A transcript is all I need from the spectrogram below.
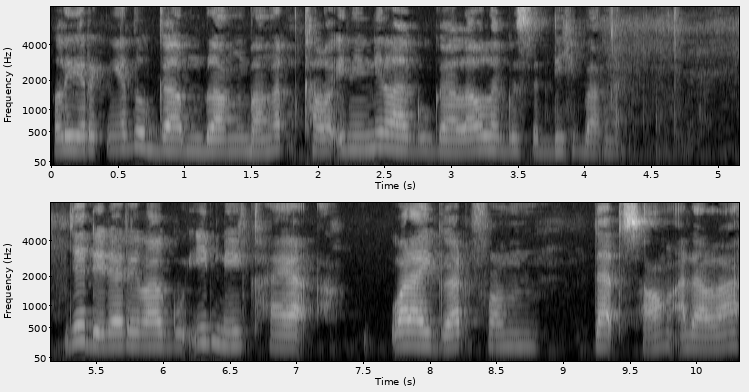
Liriknya tuh gamblang banget. Kalau ini nih lagu galau lagu sedih banget. Jadi dari lagu ini kayak what I got from that song adalah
